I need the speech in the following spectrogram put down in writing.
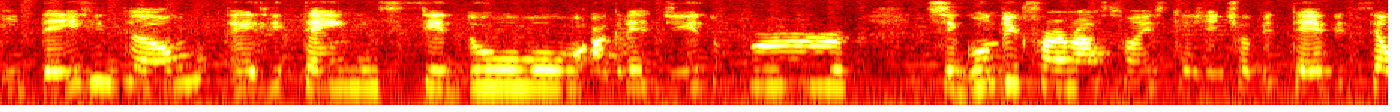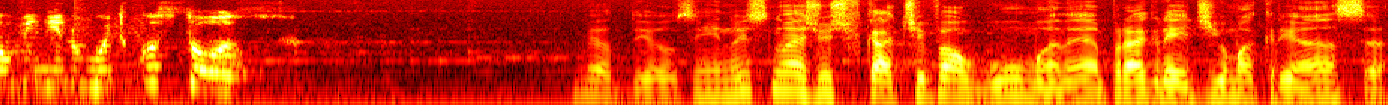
e desde então ele tem sido agredido por, segundo informações que a gente obteve, ser um menino muito custoso. Meu Deus, isso não é justificativa alguma, né, para agredir uma criança.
